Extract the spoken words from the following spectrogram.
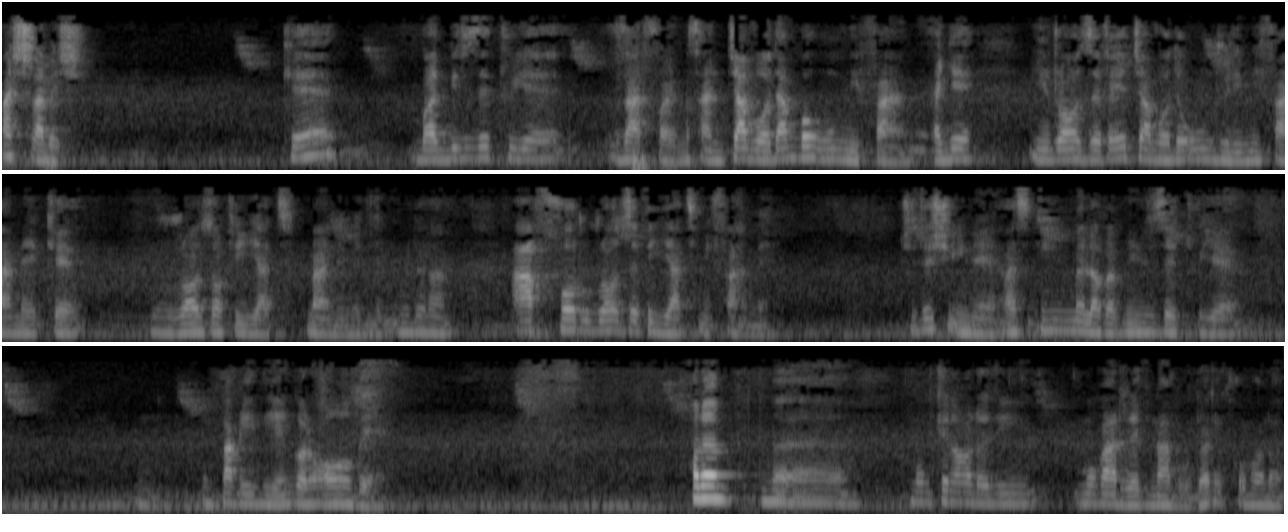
مشربش که باید بریزه توی ظرفای مثلا جوادم با اون میفهم اگه این رازقه جواده اونجوری می‌فهمه که رازقیت معنی میده. می‌دونم افار رو رازقیت می‌فهمه. چیزش اینه. از این ملاقه میریزه توی بقیه دیگه انگار آبه. حالا ممکنه حالا مقرب نبود داره خب حالا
